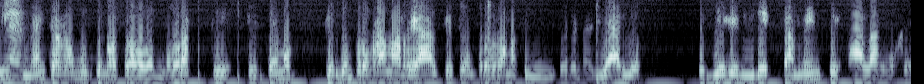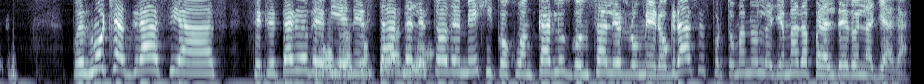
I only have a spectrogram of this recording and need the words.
Claro. me ha encargado mucho nuestra gobernadora que, que estemos, que sea un programa real, que sea un programa sin intermediarios, que llegue directamente a las mujeres. Pues muchas gracias, secretario de No, Bienestar del. Estado de México, Juan Carlos González Romero. Gracias por tomarnos la llamada para el dedo en la llaga.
